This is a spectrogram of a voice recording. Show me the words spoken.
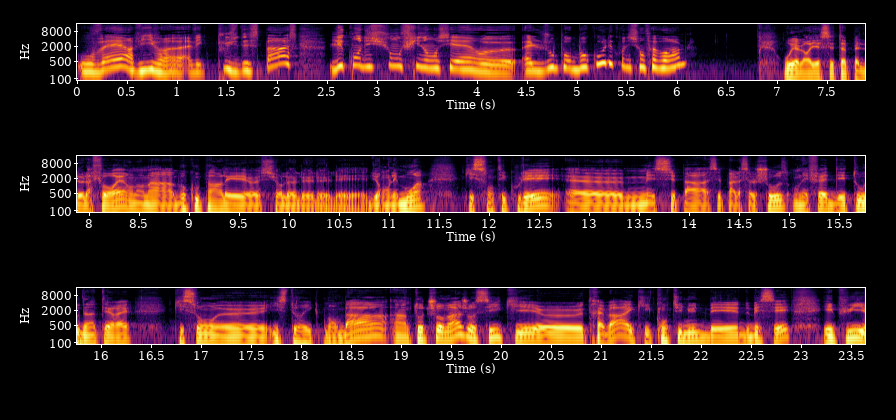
au vert, vivre avec plus d'espace. Les conditions financières, elles jouent pour beaucoup les conditions favorables? Oui, alors il y a cet appel de la forêt, on en a beaucoup parlé euh, durant les mois qui se sont écoulés, euh, mais ce n'est pas, pas la seule chose. En effet, des taux d'intérêt qui sont euh, historiquement bas, un taux de chômage aussi qui est très bas et qui continue de, de baisser, et puis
